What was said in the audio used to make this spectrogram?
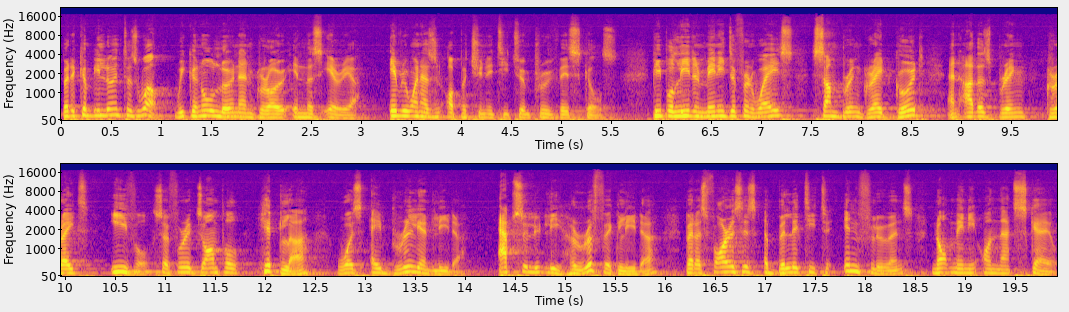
but it can be learned as well. We can all learn and grow in this area. Everyone has an opportunity to improve their skills. People lead in many different ways. Some bring great good, and others bring great evil. So, for example, Hitler was a brilliant leader, absolutely horrific leader, but as far as his ability to influence, not many on that scale.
